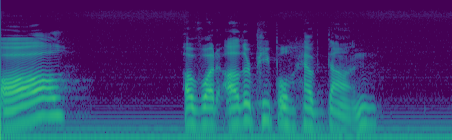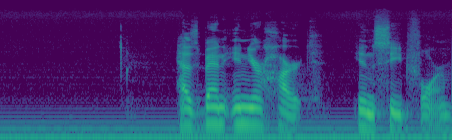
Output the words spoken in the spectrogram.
All of what other people have done has been in your heart in seed form.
